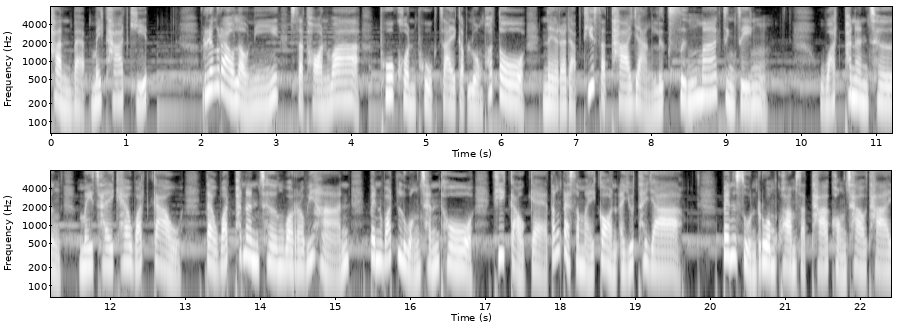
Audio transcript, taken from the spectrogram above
ครรภ์แบบไม่คาดคิด เรื่องราวเหล่านี้สะท้อนว่าผู้คนผูกใจกับหลวงพ่อโตในระดับที่ศรัทธาอย่างลึกซึ้งมากจริง ๆวัดพนัญเชิงไม่ใช่แค่วัดเก่า แต่วัดพนัญเชิงวรวิหาร เป็นวัดหลวงชั้นโท ที่เก่าแก่ตั้งแต่สมัยก่อนอยุธยา เป็นศูนย์รวมความศรัทธาของชาวไทย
